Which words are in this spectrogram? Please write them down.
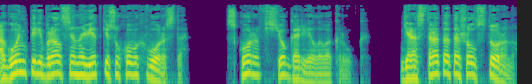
Огонь перебрался на ветки сухого хвороста. Скоро все горело вокруг. Герострат отошел в сторону.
